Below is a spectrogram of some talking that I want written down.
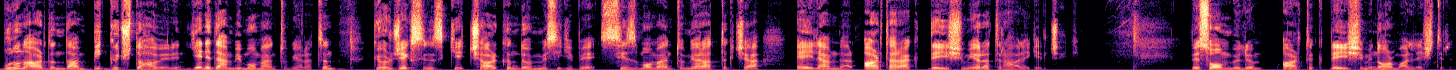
Bunun ardından bir güç daha verin, yeniden bir momentum yaratın. Göreceksiniz ki çarkın dönmesi gibi siz momentum yarattıkça eylemler artarak değişimi yaratır hale gelecek. Ve son bölüm artık değişimi normalleştirin.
